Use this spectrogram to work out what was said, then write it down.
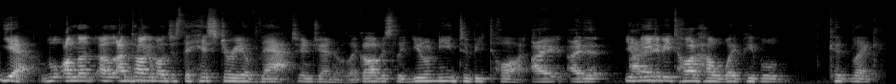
yeah. Well, I'm not. I'm talking about just the history of that in general. Like, obviously, you don't need to be taught. I, I did. You I, need to be taught how white people could like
